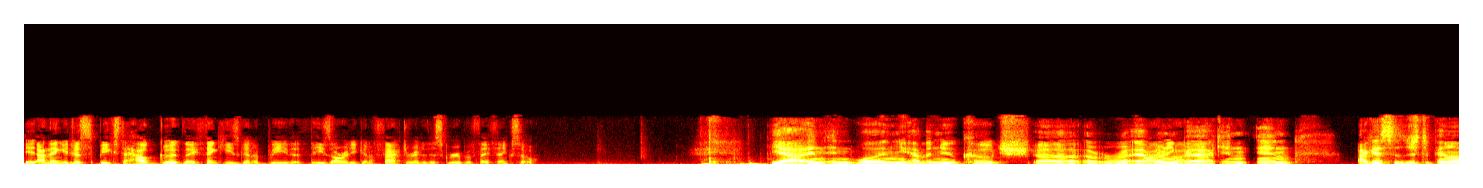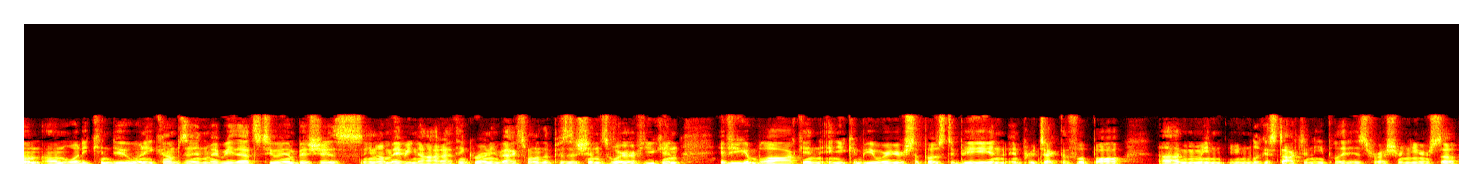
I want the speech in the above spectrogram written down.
it, I think it just speaks to how good they think he's going to be that he's already going to factor into this group if they think so. Yeah, and, and well, and you have a new coach uh, at right, running right, back, right. and and I guess it just depends on, on what he can do when he comes in. Maybe that's too ambitious, you know, maybe not. I think running back's one of the positions where if you can if you can block and, and you can be where you're supposed to be and, and protect the football. Um, I mean, you can look at Stockton; he played his freshman year. So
